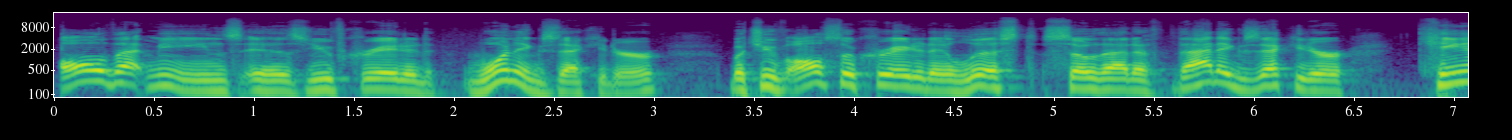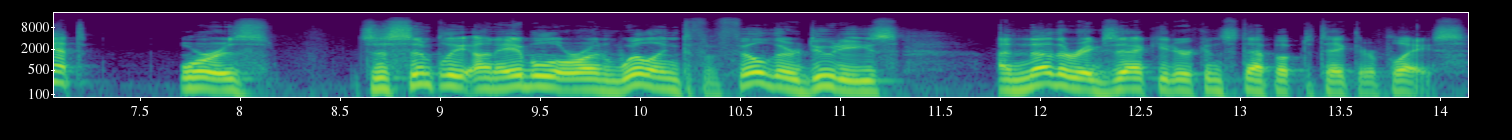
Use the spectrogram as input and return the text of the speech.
All that means is you've created one executor, but you've also created a list so that if that executor can't or is just simply unable or unwilling to fulfill their duties, another executor can step up to take their place.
